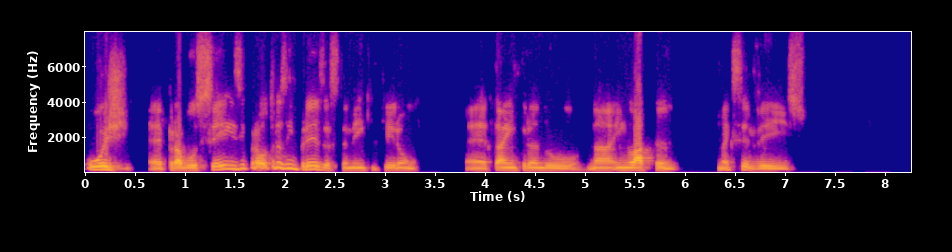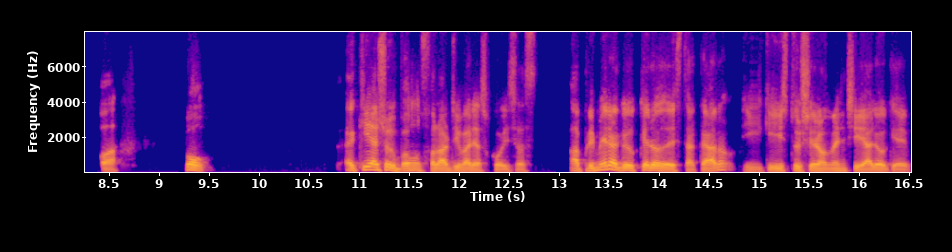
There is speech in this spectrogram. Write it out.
hoje é, para vocês e para outras empresas também que queiram estar é, tá entrando na, em Latam? Como é que você vê isso? Bom, aqui acho que podemos falar de várias coisas. A primeira que eu quero destacar, e que isto geralmente é algo que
